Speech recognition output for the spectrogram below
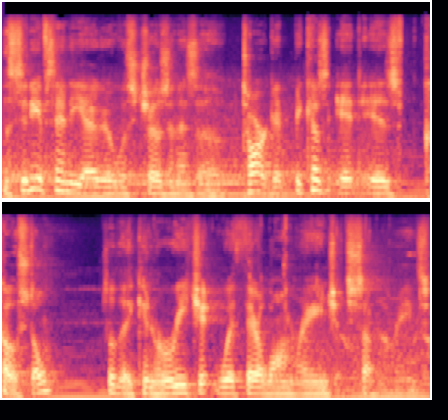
The city of San Diego was chosen as a target because it is coastal, so they can reach it with their long-range submarines.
